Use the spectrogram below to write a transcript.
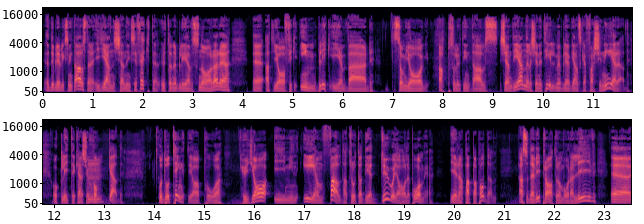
Eh, Det blev liksom inte alls den här igenkänningseffekten utan det blev snarare eh, att jag fick inblick i en värld som jag absolut inte alls kände igen eller kände till men blev ganska fascinerad och lite kanske chockad. Och då tänkte jag på hur jag i min enfald har trott att det du och jag håller på med i den här pappapodden. Alltså där vi pratar om våra liv eh,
